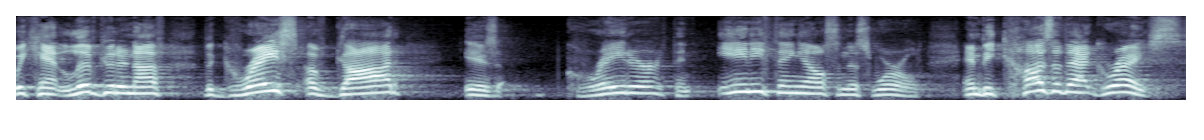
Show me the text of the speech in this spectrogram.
We can't live good enough. The grace of God is greater than anything else in this world. And because of that grace,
